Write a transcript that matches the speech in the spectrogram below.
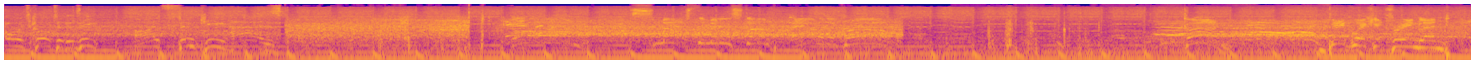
Oh, he's caught it, is he? I think he has. Smashed the middle stump out of the ground. Gone. Big wicket for England.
